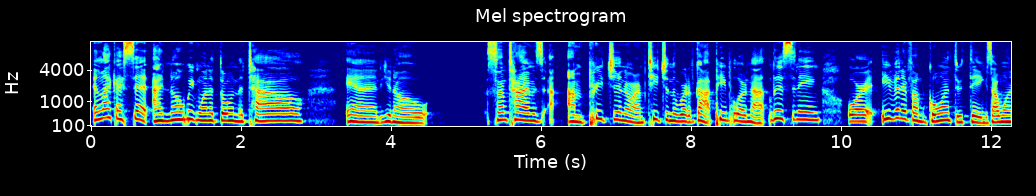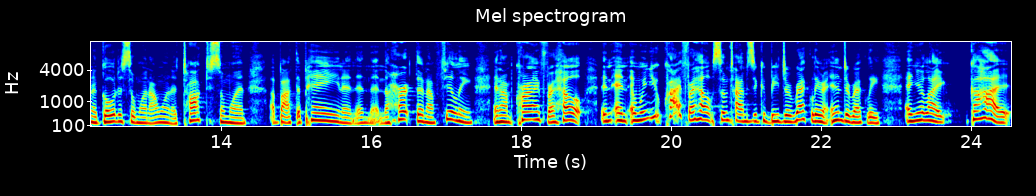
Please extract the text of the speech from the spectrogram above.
and like i said i know we want to throw in the towel and, you know, sometimes I'm preaching or I'm teaching the word of God. People are not listening. Or even if I'm going through things, I want to go to someone. I want to talk to someone about the pain and, and, and, the hurt that I'm feeling. And I'm crying for help. And, and, and when you cry for help, sometimes it could be directly or indirectly. And you're like, God,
